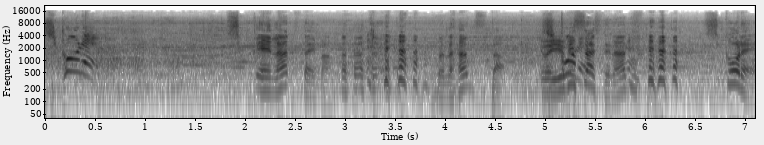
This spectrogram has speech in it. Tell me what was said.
しこれえなんつった今？今なんつった？今指さしてなんつった？しこれ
